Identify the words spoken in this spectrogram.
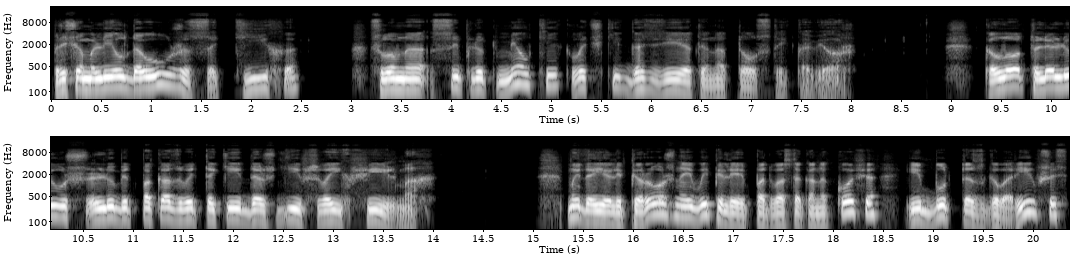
причем лил до ужаса тихо, словно сыплют мелкие клочки газеты на толстый ковер. Клод Лелюш любит показывать такие дожди в своих фильмах. Мы доели пирожные, выпили по два стакана кофе и, будто сговорившись,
